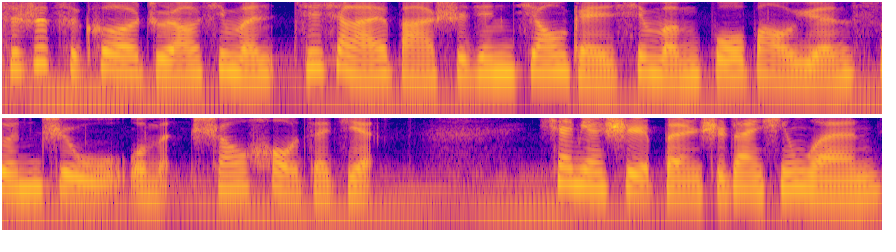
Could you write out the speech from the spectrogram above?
此时此刻，主要新闻。接下来把时间交给新闻播报员孙志武，我们稍后再见。下面是本时段新闻：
